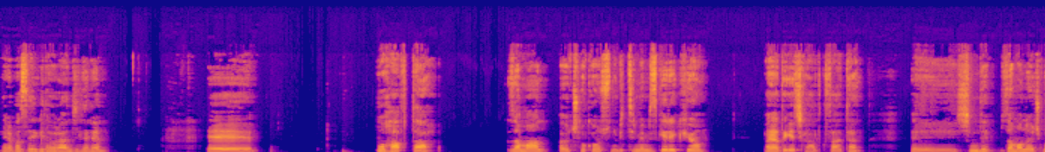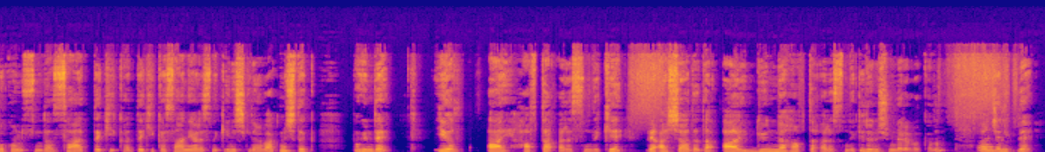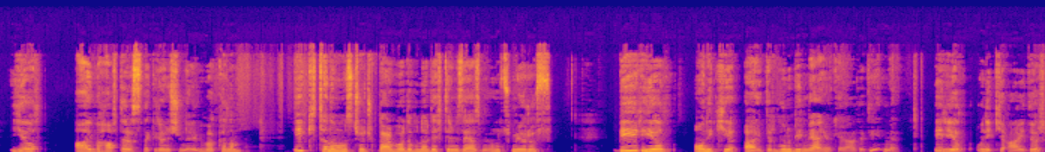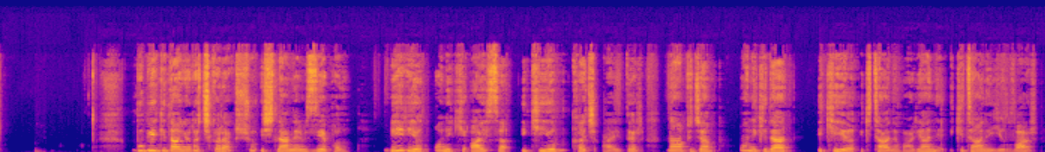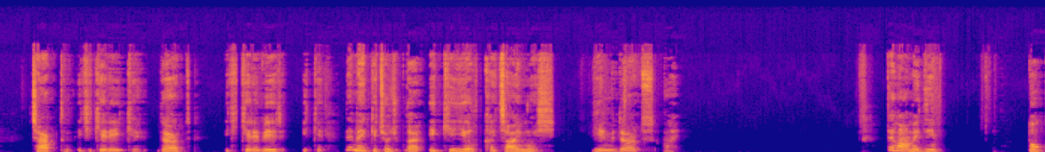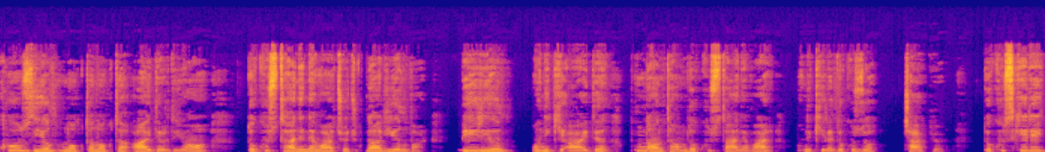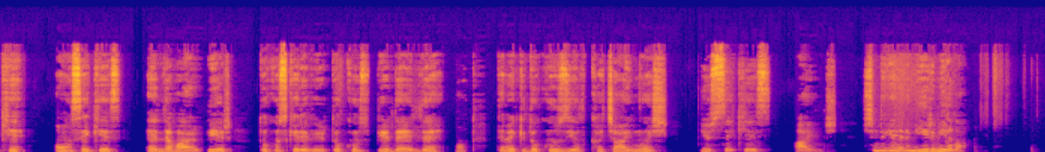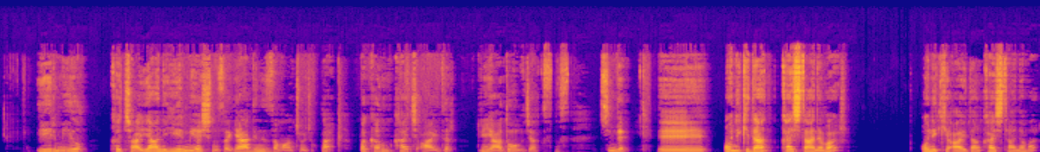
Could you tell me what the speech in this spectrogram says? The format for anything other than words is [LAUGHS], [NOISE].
Merhaba sevgili öğrencilerim. Ee, bu hafta zaman ölçme konusunu bitirmemiz gerekiyor. Bayağı da geç kaldık zaten. Ee, şimdi zaman ölçme konusunda saat, dakika, dakika, saniye arasındaki ilişkilere bakmıştık. Bugün de yıl, ay, hafta arasındaki ve aşağıda da ay, gün ve hafta arasındaki dönüşümlere bakalım. Öncelikle yıl, ay ve hafta arasındaki dönüşümlere bir bakalım. İlk tanımımız çocuklar. Bu arada bunları defterimize yazmayı unutmuyoruz. Bir yıl 12 aydır. Bunu bilmeyen yok herhalde değil mi? Bir yıl 12 aydır. Bu bilgiden yola çıkarak şu işlemlerimizi yapalım. Bir yıl 12 aysa 2 yıl kaç aydır? Ne yapacağım? 12'den 2 yıl 2 tane var. Yani 2 tane yıl var. Çarptım. 2 kere 2 4 2 kere 1 2. Demek ki çocuklar 2 yıl kaç aymış? 24 ay. Devam edeyim. 9 yıl nokta nokta aydır diyor. 9 tane ne var çocuklar? Yıl var. 1 yıl 12 aydı. Bundan tam 9 tane var. 12 ile 9'u çarpıyorum. 9 kere 2 18 elde var 1. 9 kere 1 9 bir de elde 10. Demek ki 9 yıl kaç aymış? 108 aymış. Şimdi gelelim 20 yıla. 20 yıl kaç ay? Yani 20 yaşınıza geldiğiniz zaman çocuklar bakalım kaç aydır dünyada olacaksınız. Şimdi eee 12'den kaç tane var? 12 aydan kaç tane var?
